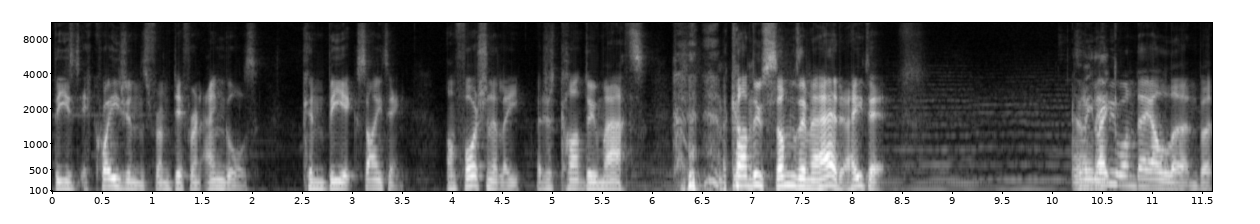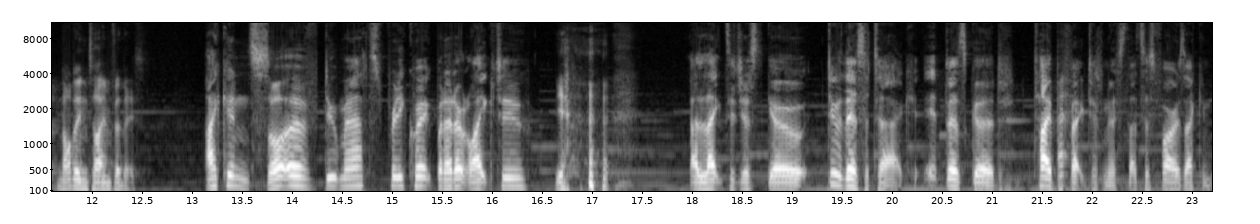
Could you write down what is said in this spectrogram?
these equations from different angles can be exciting. Unfortunately, I just can't do maths. I can't do sums in my head. I hate it. I mean, maybe like one day I'll learn, but not in time for this. I can sort of do maths pretty quick, but I don't like to. Yeah. I like to just go do this attack. It does good. Type effectiveness. That's as far as I can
